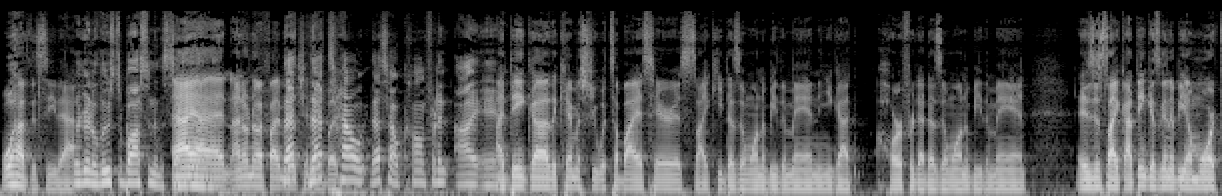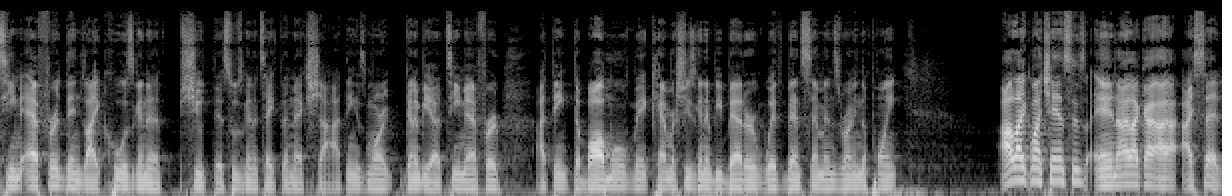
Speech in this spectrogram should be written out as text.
We'll have to see that. They're going to lose to Boston in the second round. I, I don't know if I That's mentioned that's it, but how that's how confident I am. I think uh, the chemistry with Tobias Harris, like he doesn't want to be the man, and you got Horford that doesn't want to be the man. It's just like I think it's going to be a more team effort than like who's going to shoot this, who's going to take the next shot. I think it's more going to be a team effort. I think the ball movement chemistry is going to be better with Ben Simmons running the point. I like my chances, and I like I, I I said,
